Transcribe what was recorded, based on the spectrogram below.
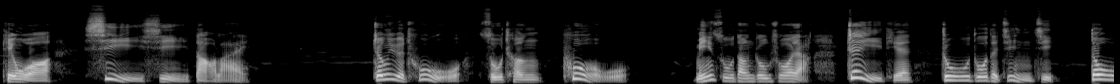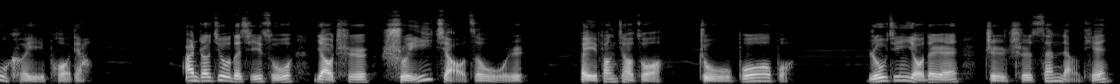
听我细细道来。正月初五俗称破五，民俗当中说呀，这一天诸多的禁忌都可以破掉。按照旧的习俗，要吃水饺子五日，北方叫做煮饽饽。如今有的人只吃三两天，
